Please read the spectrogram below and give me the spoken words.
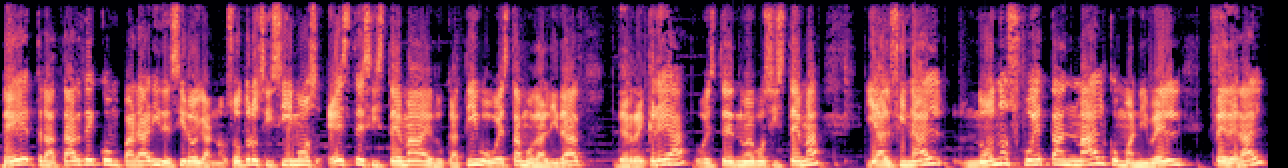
de tratar de comparar y decir, oiga, nosotros hicimos este sistema educativo o esta modalidad de recrea o este nuevo sistema y al final no nos fue tan mal como a nivel federal,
